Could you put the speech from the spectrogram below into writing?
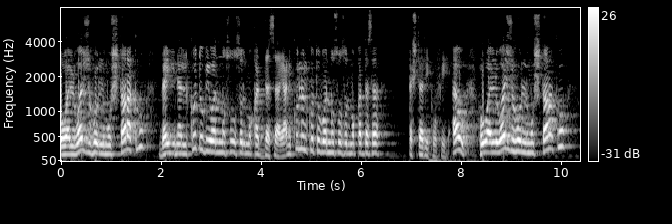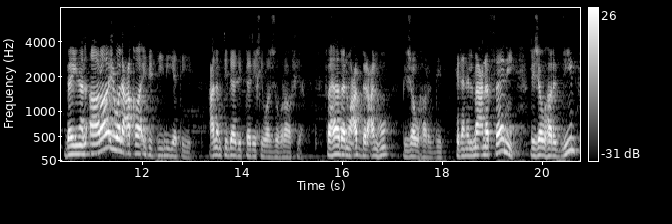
هو الوجه المشترك بين الكتب والنصوص المقدسة يعني كل الكتب والنصوص المقدسة تشترك فيه. أو هو الوجه المشترك بين الآراء والعقائد الدينية على امتداد التاريخ والجغرافيا. فهذا نعبر عنه بجوهر الدين. إذا المعنى الثاني لجوهر الدين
